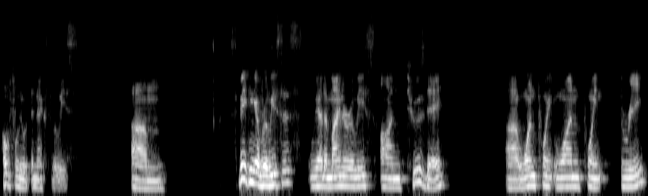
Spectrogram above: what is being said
hopefully with the next release. Um, speaking of releases, we had a minor release on Tuesday, uh, 1.1.3,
